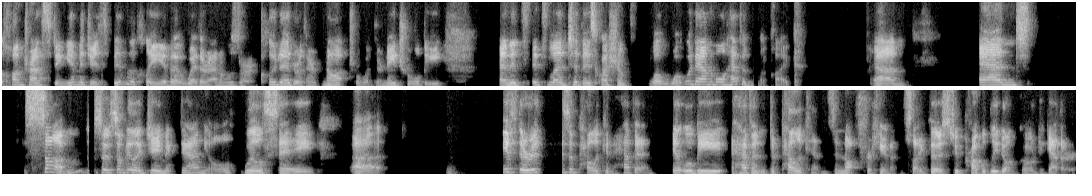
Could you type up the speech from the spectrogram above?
contrasting images biblically about whether animals are included or they're not or what their nature will be. And it's it's led to this question of well what would animal heaven look like? Um and some so somebody like jay mcdaniel will say uh if there is is a pelican heaven, it will be heaven to pelicans and not for humans. Like those two probably don't go together.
